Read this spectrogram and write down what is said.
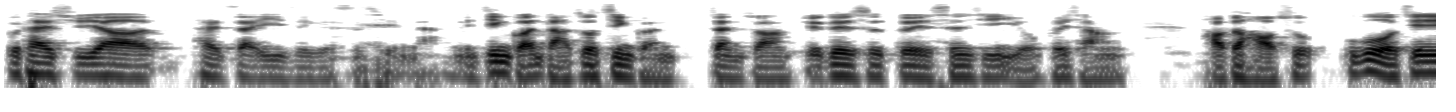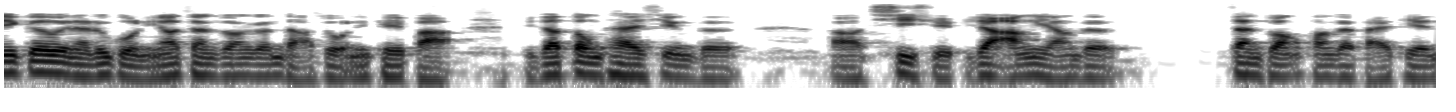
不太需要太在意这个事情了。你尽管打坐，尽管站桩，绝对是对身心有非常好的好处。不过我建议各位呢，如果你要站桩跟打坐，你可以把比较动态性的啊、气血比较昂扬的站桩放在白天，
